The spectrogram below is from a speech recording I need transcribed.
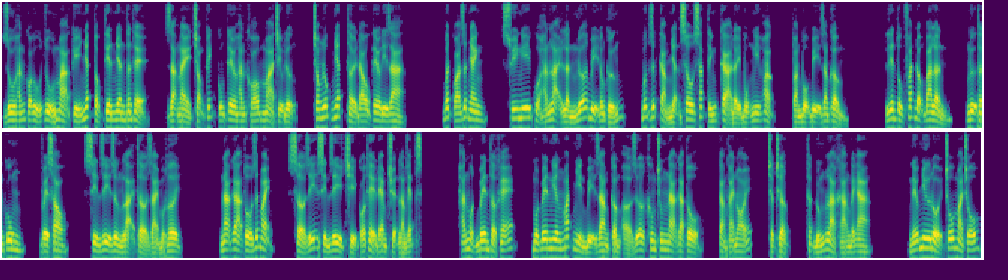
Dù hắn có ủ rũ mạ ký nhất tộc tiên nhân thân thể, dạng này trọng kích cũng kêu hắn khó mà chịu đựng, trong lúc nhất thời đau kêu đi ra. Bất quá rất nhanh, suy nghĩ của hắn lại lần nữa bị đông cứng bức dứt cảm nhận sâu sắc tính cả đầy bụng nghi hoặc, toàn bộ bị giam cầm. Liên tục phát động ba lần, ngự thần cung, về sau, xin di dừng lại thở dài một hơi. Nạ gạ tổ rất mạnh, sở dĩ xin di chỉ có thể đem chuyện làm z hắn một bên thở khẽ, một bên nghiêng mắt nhìn bị giam cầm ở giữa không trung nạ gạ tổ cảm khái nói chật chược thật đúng là kháng đánh a. Nếu như đổi chỗ mà chỗ,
